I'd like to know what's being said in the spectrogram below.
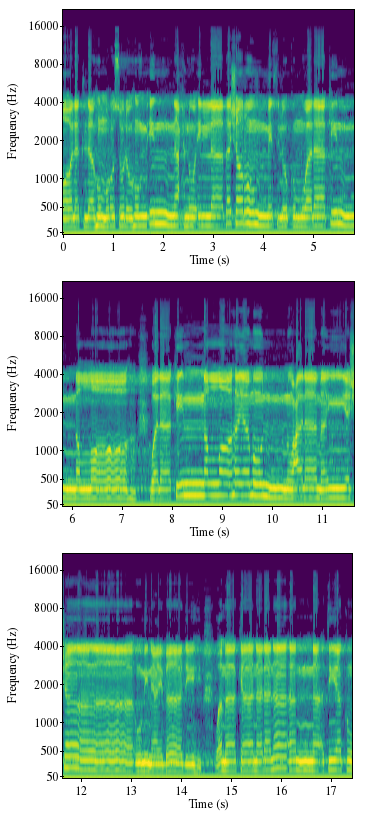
قالت لهم رسلهم إن نحن إلا بشر مثلكم ولكن الله ولكن الله يمن على من يشاء من عباده وما كان لنا أن نأتيكم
